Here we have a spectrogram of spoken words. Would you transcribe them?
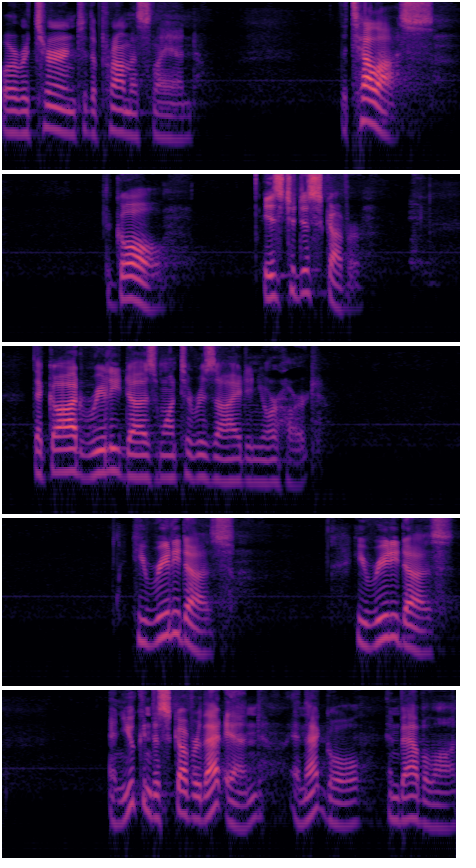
or return to the promised land. The telos, the goal, is to discover that God really does want to reside in your heart. He really does. He really does. And you can discover that end and that goal in Babylon.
